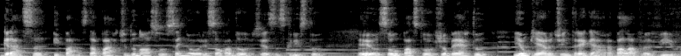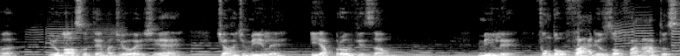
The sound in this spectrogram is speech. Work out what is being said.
Graça e paz da parte do nosso Senhor e Salvador Jesus Cristo. Eu sou o pastor Gilberto e eu quero te entregar a palavra viva. E o nosso tema de hoje é George Miller e a provisão. Miller fundou vários orfanatos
